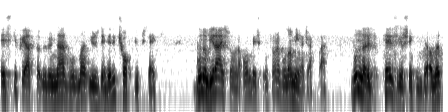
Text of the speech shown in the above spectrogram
eski fiyatla ürünler bulma yüzdeleri çok yüksek. Bunu bir ay sonra, 15 gün sonra bulamayacaklar. Bunları tez bir şekilde alıp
